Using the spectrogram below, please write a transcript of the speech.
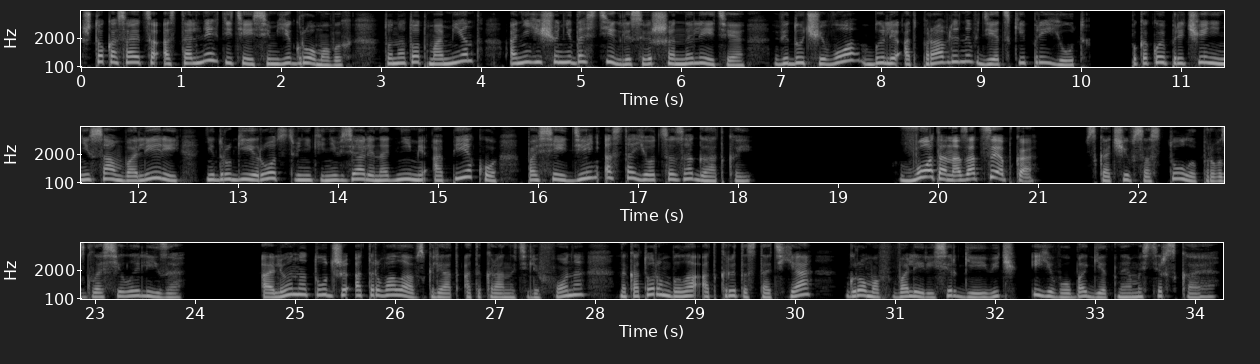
Что касается остальных детей семьи Громовых, то на тот момент они еще не достигли совершеннолетия, ввиду чего были отправлены в детский приют. По какой причине ни сам Валерий, ни другие родственники не взяли над ними опеку, по сей день остается загадкой. «Вот она, зацепка!» Вскочив со стула, провозгласила Лиза. Алена тут же оторвала взгляд от экрана телефона, на котором была открыта статья «Громов Валерий Сергеевич и его багетная мастерская».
